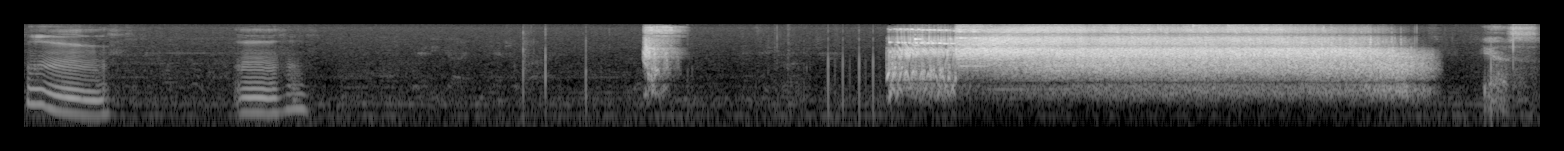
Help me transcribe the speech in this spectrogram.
Hmm. Mm-hmm. Yes.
